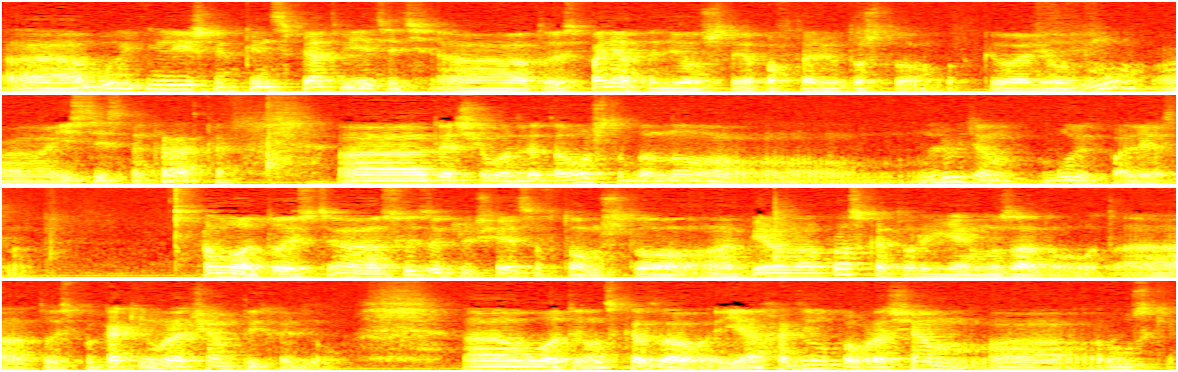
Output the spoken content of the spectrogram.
а, будет не лишним, в принципе, ответить. А, то есть, понятное дело, что я повторю то, что вот говорил ему, а, естественно, кратко. Для чего? Для того, чтобы ну, людям будет полезно. Вот, то есть суть заключается в том, что первый вопрос, который я ему задал, вот, то есть по каким врачам ты ходил? А, вот, и он сказал, я ходил по врачам а, русским,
